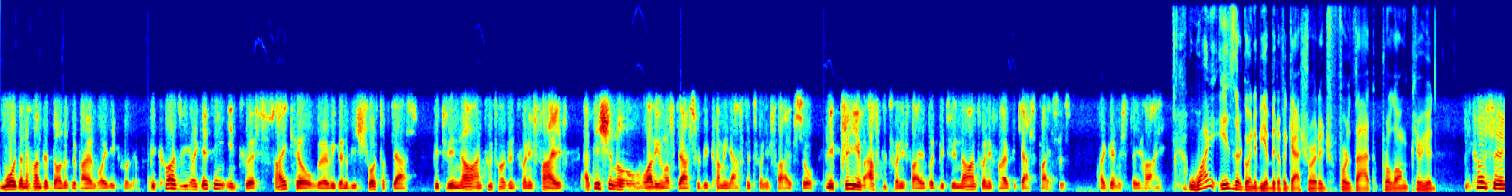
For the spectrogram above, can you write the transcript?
more than $100 a barrel oil equivalent. Because we are getting into a cycle where we're going to be short of gas between now and 2025, additional volume of gas will be coming after 25. So reprieve after 25, but between now and 25, the gas prices are going to stay high. Why is there going to be a bit of a gas shortage for that prolonged period? Because uh,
